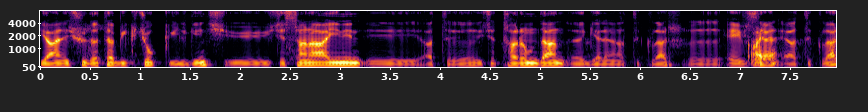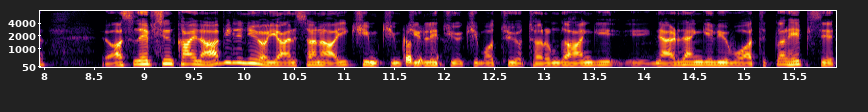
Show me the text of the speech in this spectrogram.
Yani şu da tabii ki çok ilginç. Ee, İşte sanayinin e, atığı, işte tarımdan e, gelen atıklar, e, evsel Aynen. atıklar. Aslında hepsinin kaynağı biliniyor. Yani sanayi kim, kim Tabii ki. kirletiyor, kim atıyor, tarımda hangi, nereden geliyor bu atıklar hepsi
